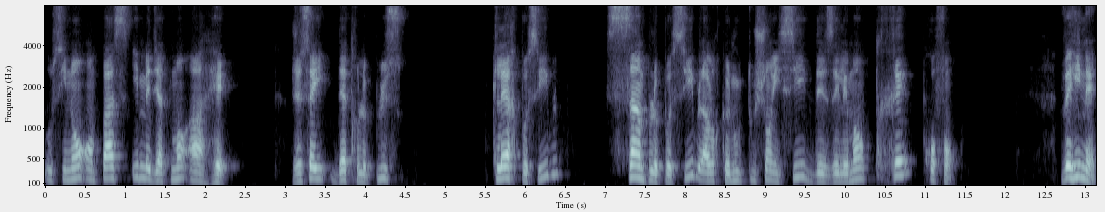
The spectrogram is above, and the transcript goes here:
ou sinon on passe immédiatement à He. J'essaye d'être le plus clair possible, simple possible, alors que nous touchons ici des éléments très profonds. Vehine,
